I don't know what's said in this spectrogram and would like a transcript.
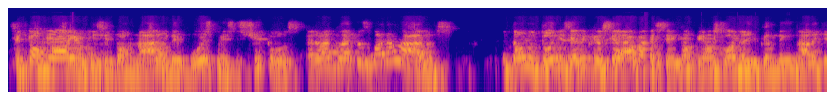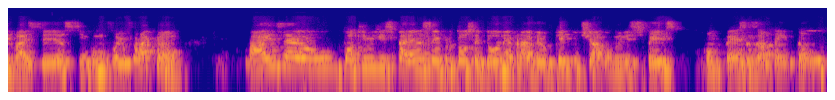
se tornarem o que se tornaram depois com esses títulos, eram atletas badalados. Então não estou dizendo que o Ceará vai ser campeão sul-americano nem nada que vai ser assim como foi o Furacão. Mas é um pouquinho de esperança aí para o torcedor, né, para ver o que, que o Thiago Nunes fez com peças até então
